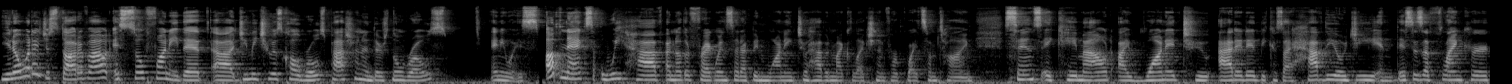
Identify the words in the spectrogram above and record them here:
You know what I just thought about? It's so funny that uh, Jimmy Choo is called Rose Passion and there's no rose. Anyways, up next, we have another fragrance that I've been wanting to have in my collection for quite some time. Since it came out, I wanted to add it because I have the OG and this is a flanker,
